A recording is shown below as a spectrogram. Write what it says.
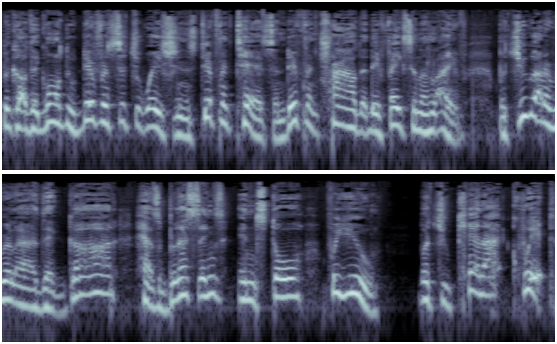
because they're going through different situations, different tests, and different trials that they face in their life. But you got to realize that God has blessings in store for you, but you cannot quit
